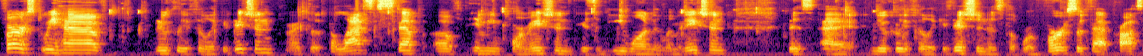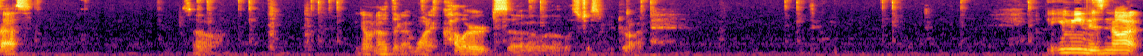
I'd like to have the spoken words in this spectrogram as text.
first we have nucleophilic addition, right? The, the last step of imine formation is an E1 elimination. This uh, nucleophilic addition is the reverse of that process. So I don't know that I want it colored, so let's just redraw it. Imine is not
